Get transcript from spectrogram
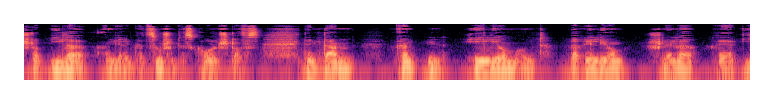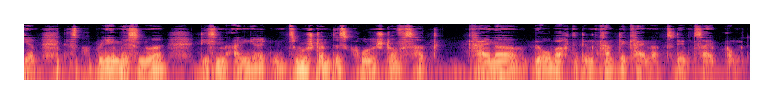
Stabiler angeregter Zustand des Kohlenstoffs. Denn dann könnten Helium und Beryllium schneller reagieren. Das Problem ist nur, diesen angeregten Zustand des Kohlenstoffs hat keiner beobachtet, den kannte keiner zu dem Zeitpunkt.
